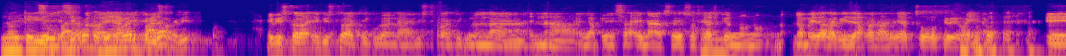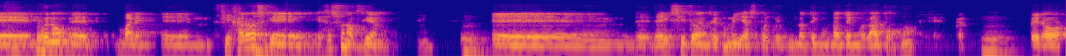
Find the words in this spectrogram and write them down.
No han querido parar, bueno, he, haber parado. He, visto, he visto el artículo en la, he visto el artículo en la, en la, en la prensa, en las redes sociales, que no, no, no, me da la vida para leer todo lo que veo ahí. eh, bueno, eh, vale, eh, fijaros que esa es una opción. Mm. De, éxito, entre comillas, porque no tengo, no tengo datos, ¿no? Mm. Pero,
